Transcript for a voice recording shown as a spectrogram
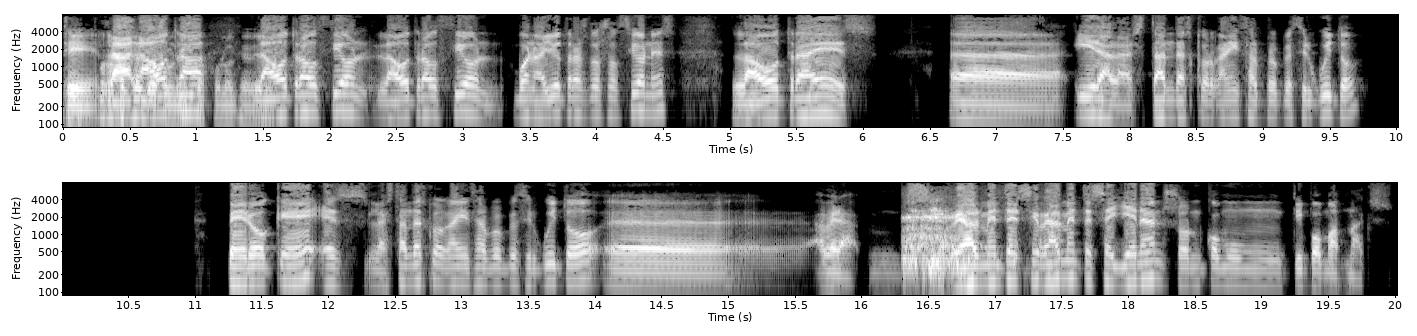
Sí, la, la, otra, la otra opción, la otra opción, bueno, hay otras dos opciones. La otra es uh, ir a las tandas que organiza el propio circuito, pero que es las tandas que organiza el propio circuito. Eh, a ver, si realmente, si realmente se llenan, son como un tipo Mad Max.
